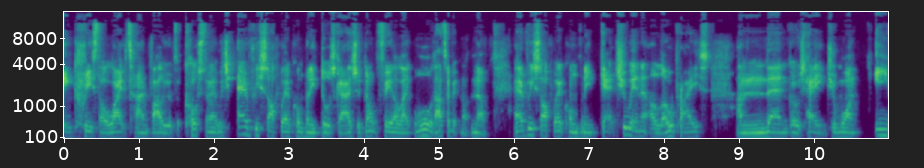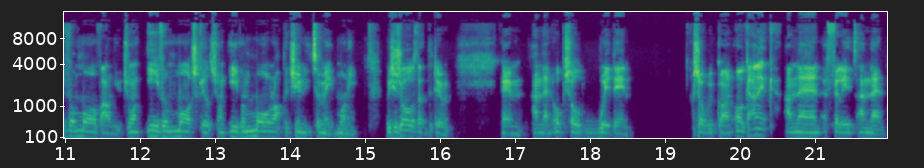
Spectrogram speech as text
increase the lifetime value of the customer, which every software company does, guys. So don't feel like, oh, that's a bit not. No, every software company gets you in at a low price and then goes, hey, do you want even more value? Do you want even more skills? Do you want even more opportunity to make money? Which is all that they're doing. Um, and then upsold within. So we've gone organic and then affiliates and then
